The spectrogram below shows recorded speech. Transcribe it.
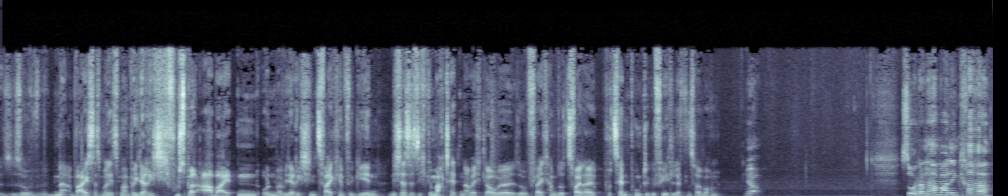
so weiß, dass man jetzt mal wieder richtig Fußball arbeiten und mal wieder richtig in Zweikämpfe gehen. Nicht, dass sie es nicht gemacht hätten, aber ich glaube, so vielleicht haben so zwei, drei Prozentpunkte gefehlt die letzten zwei Wochen. Ja. So, dann haben wir den Kracher.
